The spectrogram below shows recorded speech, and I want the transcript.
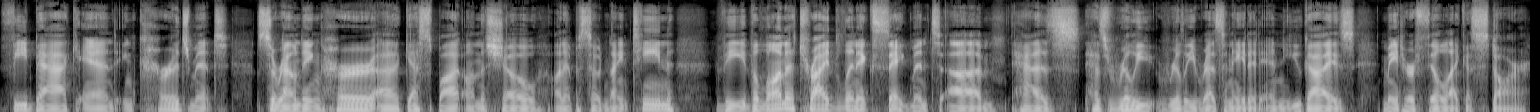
feedback and encouragement surrounding her uh, guest spot on the show on episode 19. The the Lana tried Linux segment um, has has really really resonated, and you guys made her feel like a star.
